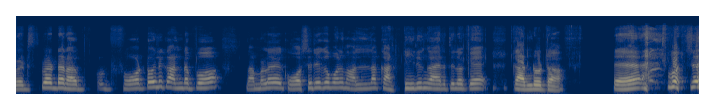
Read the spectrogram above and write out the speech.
ബെഡ് സ്പ്രെഡാണ് ഫോട്ടോയിൽ കണ്ടപ്പോ നമ്മൾ കോശരിയൊക്കെ പോലെ നല്ല കട്ടിയിലും കാര്യത്തിലൊക്കെ കണ്ടു കേട്ടോ ഏ പക്ഷെ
